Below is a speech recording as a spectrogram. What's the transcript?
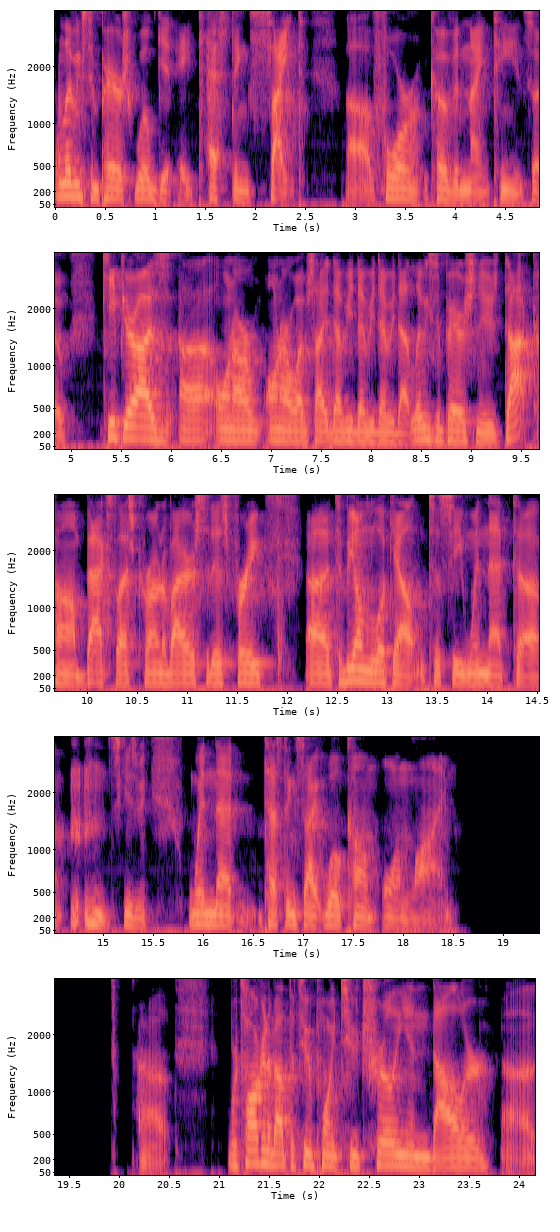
Livingston Parish will get a testing site uh, for COVID nineteen. So keep your eyes uh, on our on our website www.livingstonparishnews.com backslash coronavirus. It is free uh, to be on the lookout to see when that uh, excuse me when that testing site will come online. Uh, we're talking about the 2.2 trillion dollar uh,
